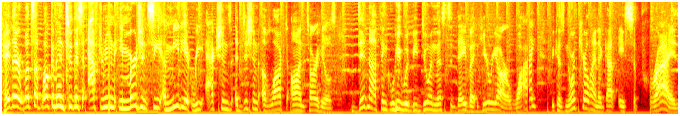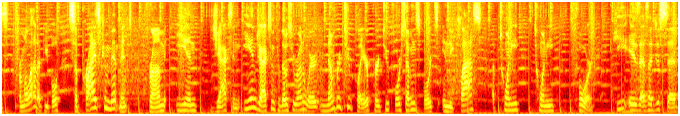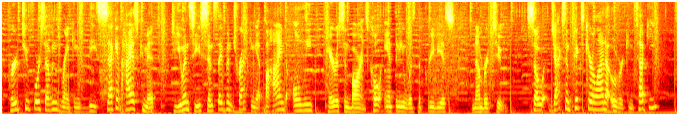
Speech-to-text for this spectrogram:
Hey there, what's up? Welcome into this afternoon emergency immediate reactions edition of Locked On Tar Heels. Did not think we would be doing this today, but here we are. Why? Because North Carolina got a surprise from a lot of people, surprise commitment from Ian Jackson. Ian Jackson, for those who are unaware, number two player per 247 Sports in the class of 2024. He is, as I just said, per 247's rankings, the second highest commit to UNC since they've been tracking it, behind only Harrison Barnes. Cole Anthony was the previous number two. So Jackson picks Carolina over Kentucky,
